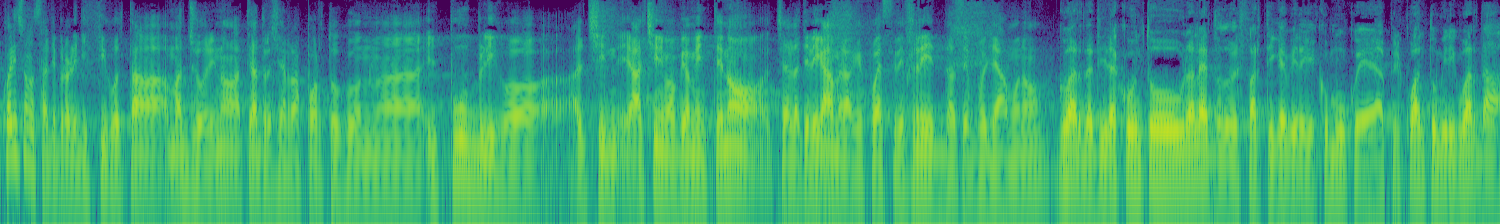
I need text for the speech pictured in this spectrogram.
quali sono state però le difficoltà maggiori? no? A teatro c'è il rapporto con eh, il pubblico, al, cin- al cinema ovviamente no, c'è la telecamera che può essere fredda se vogliamo, no? Guarda, ti racconto un aneddoto per farti capire che comunque eh, per quanto mi riguarda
